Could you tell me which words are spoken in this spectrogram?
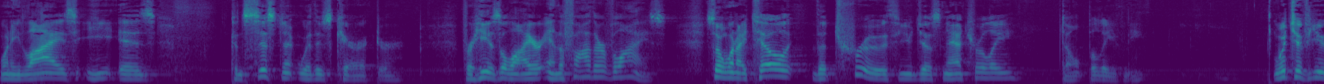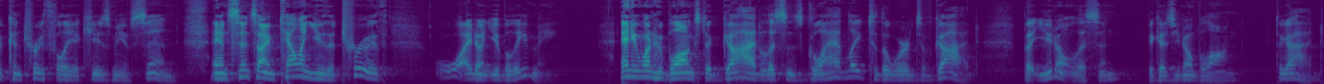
When he lies, he is consistent with his character for he is a liar and the father of lies. So when I tell the truth, you just naturally don't believe me. Which of you can truthfully accuse me of sin? And since I'm telling you the truth, why don't you believe me? Anyone who belongs to God listens gladly to the words of God, but you don't listen because you don't belong to God.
